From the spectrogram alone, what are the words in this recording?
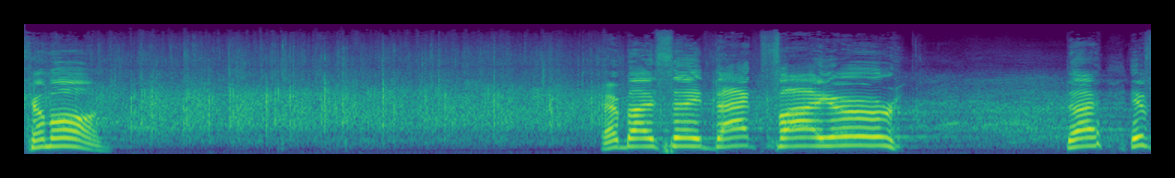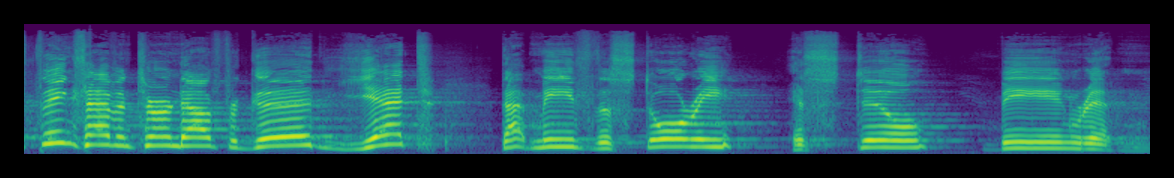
Come on. Everybody say backfire. That if things haven't turned out for good yet, that means the story is still being written.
